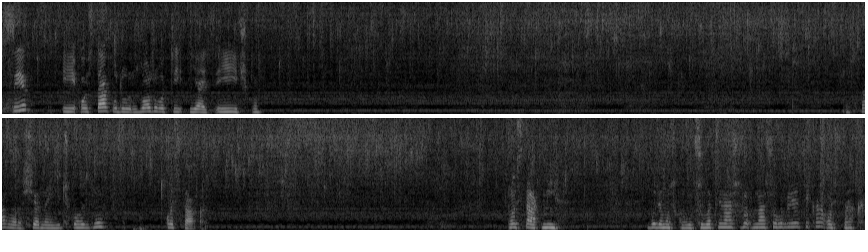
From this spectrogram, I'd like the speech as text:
сир і ось так буду зложувати яйця, яєчки. Ось так, зараз ще одне яєчко візьму. Ось так. Ось так ми будемо скручувати нашу, нашого рулетика. Ось так.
